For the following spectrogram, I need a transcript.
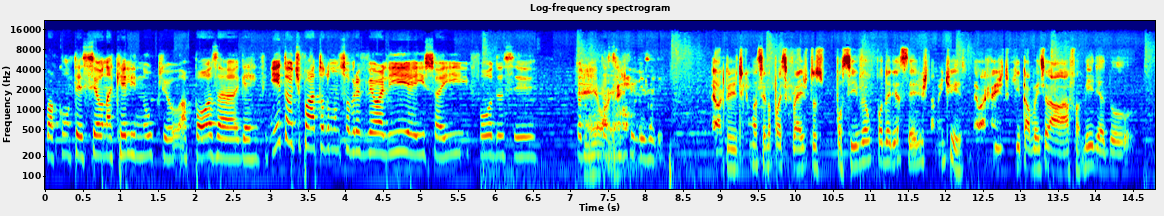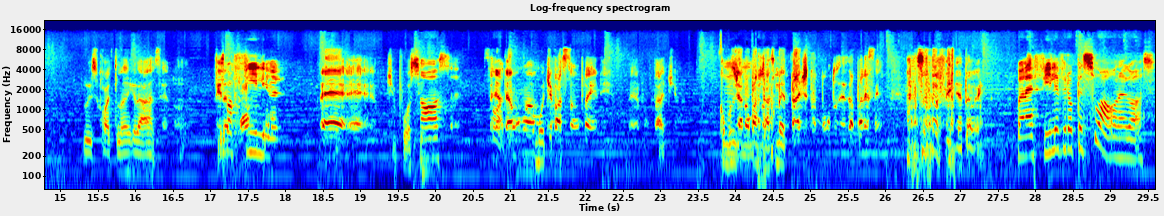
tipo aconteceu naquele núcleo após a Guerra Infinita ou tipo ah, todo mundo sobreviveu ali é isso aí foda-se todo É, mundo eu tá sendo feliz ali Eu acredito que uma cena pós-créditos possível poderia ser justamente isso. Eu acredito que talvez, sei lá, a família do, do Scott Lang lá sendo tipo a filha é, tipo assim, nossa seria até uma motivação pra ele né, voltar ativo. Como se já não bastasse metade do mundo desaparecendo. A sua filha também. quando é filha virou pessoal o negócio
